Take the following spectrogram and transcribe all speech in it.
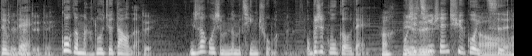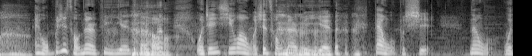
对不对？对对对，过个马路就到了。对，你知道为什么那么清楚吗？我不是 Google 的啊，我是亲身去过一次。哎，我不是从那儿毕业的，我真希望我是从那儿毕业的，但我不是。那我我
